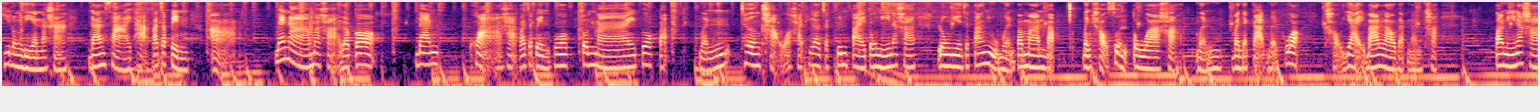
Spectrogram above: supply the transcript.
ที่โรงเรียนนะคะ ด้านซ้ายค่ะก็จะเป็นแม่น้ำอะค่ะ แล้วก็ด้านขวาค่ะ ก็จะเป็นพวกต้นไม้พวกแบบ เหมือนเชิงเขาอะค่ะที่เราจะขึ้นไปตรงนี้นะคะ โรงเรียนจะตั้งอยู่เหมือนประมาณแบบเหมือนเขาส่วนตัวค่ะ เหมือนบรรยากาศเหมือนพวกเขาใหญ่บ้านเราแบบนั้นค่ะ ตอนนี้นะคะ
